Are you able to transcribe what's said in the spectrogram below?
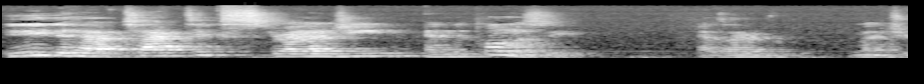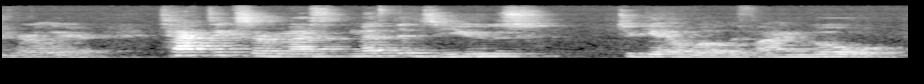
You need to have tactics, strategy, and diplomacy, as I mentioned earlier. Tactics are methods used to get a well-defined goal.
